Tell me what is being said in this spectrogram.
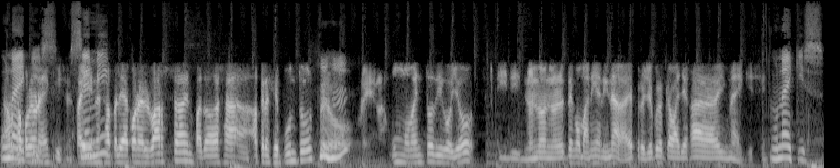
Vamos Una a ponerle una X. X. Está ahí en Semi- esa pelea con el Barça, empatadas a, a 13 puntos, pero en algún momento digo yo, y y no, no, no le tengo manía ni nada, ¿eh? pero yo creo que va a llegar ahí una X. sí. Una X.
